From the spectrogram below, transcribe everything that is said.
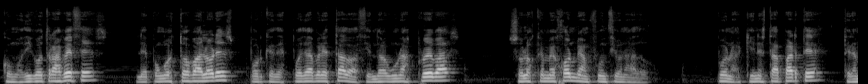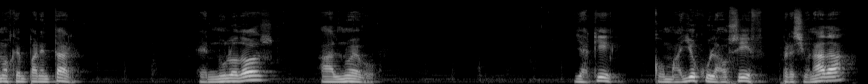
Como digo otras veces, le pongo estos valores porque después de haber estado haciendo algunas pruebas, son los que mejor me han funcionado. Bueno, aquí en esta parte tenemos que emparentar el nulo 2 al nuevo. Y aquí, con mayúscula o shift presionada,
